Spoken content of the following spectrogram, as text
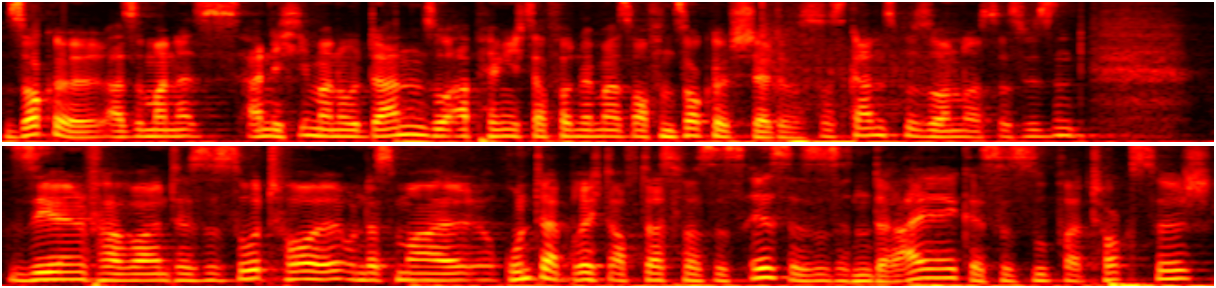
Sockel. Also man ist eigentlich immer nur dann so abhängig davon, wenn man es auf den Sockel stellt. Das ist was ganz Besonderes. Dass wir sind seelenverwandt. Es ist so toll und das mal runterbricht auf das, was es ist. Es ist ein Dreieck, es ist super toxisch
